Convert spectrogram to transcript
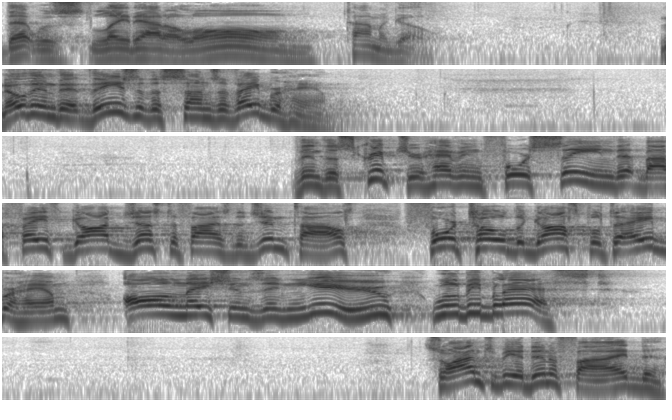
That was laid out a long time ago. Know then that these are the sons of Abraham. Then the scripture, having foreseen that by faith God justifies the Gentiles, foretold the gospel to Abraham, all nations in you will be blessed. So I'm to be identified.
